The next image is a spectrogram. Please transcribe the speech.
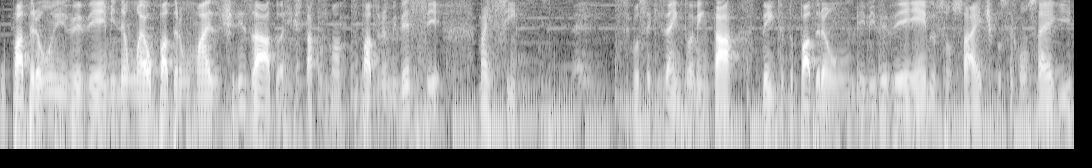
o padrão MVVM não é o padrão mais utilizado. A gente está acostumado com o padrão MVC. Mas sim, se você quiser implementar dentro do padrão MVVM o seu site, você consegue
